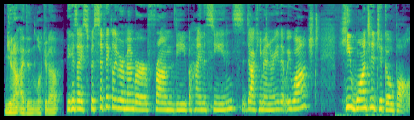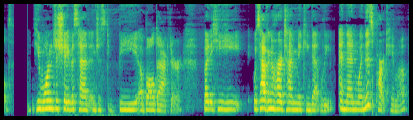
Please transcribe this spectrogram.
You know, I didn't look it up. Because I specifically remember from the behind the scenes documentary that we watched, he wanted to go bald. He wanted to shave his head and just be a bald actor. But he was having a hard time making that leap. And then when this part came up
